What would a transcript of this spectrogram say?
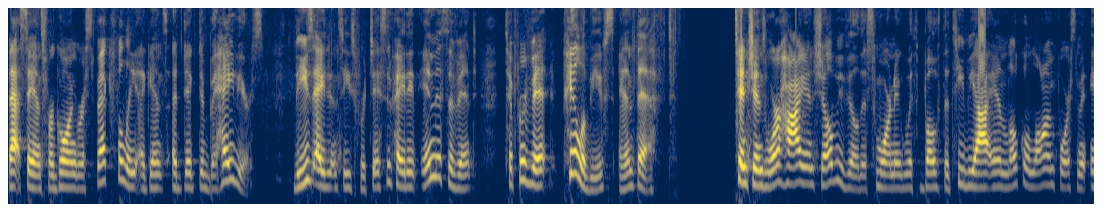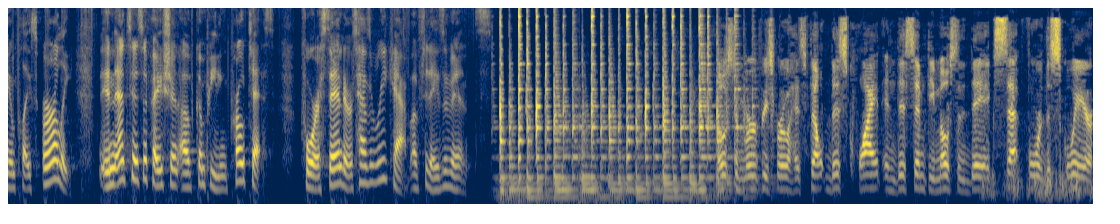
That stands for Going Respectfully Against Addictive Behaviors. These agencies participated in this event to prevent pill abuse and theft. Tensions were high in Shelbyville this morning with both the TBI and local law enforcement in place early in anticipation of competing protests. Forrest Sanders has a recap of today's events. Murfreesboro has felt this quiet and this empty most of the day except for the square,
